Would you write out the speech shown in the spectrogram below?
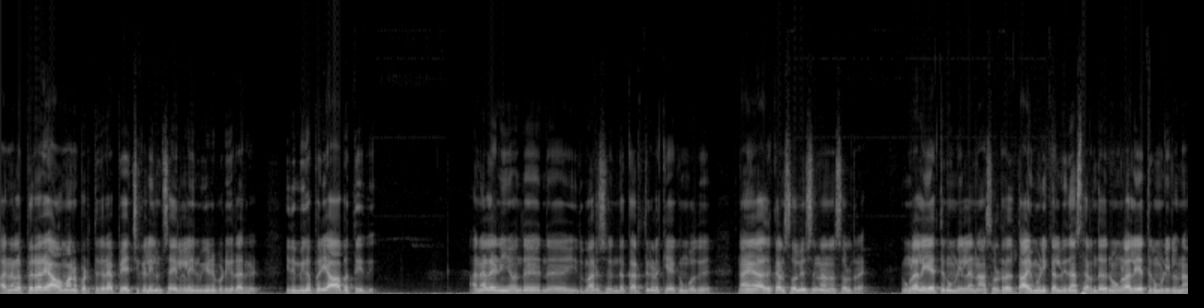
அதனால் பிறரை அவமானப்படுத்துகிற பேச்சுக்களிலும் செயல்களிலும் ஈடுபடுகிறார்கள். இது மிகப்பெரிய ஆபத்து இது. அதனால் நீங்கள் வந்து இந்த இது மாதிரி இந்த கருத்துக்களை கேட்கும்போது நான் அதுக்கான சொல்யூஷனை நான் சொல்கிறேன் உங்களால் ஏற்றுக்க முடியல. நான் சொல்கிறது தாய்மொழி கல்வி தான் சிறந்ததுன்னு உங்களால் ஏற்றுக்க முடியலன்னா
